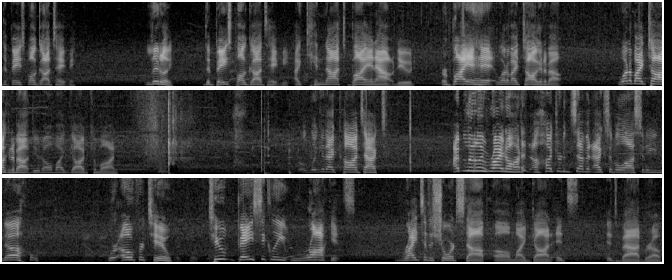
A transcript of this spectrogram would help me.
the baseball gods hate me. Literally, the baseball gods hate me. I cannot buy an out, dude. Or buy a hit. What am I talking about? What am I talking about, dude? Oh, my God. Come on. Look at that contact. I'm literally right on it. 107 exit velocity. No. We're over 2. Two basically rockets right to the shortstop. Oh my god. It's it's bad, bro.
